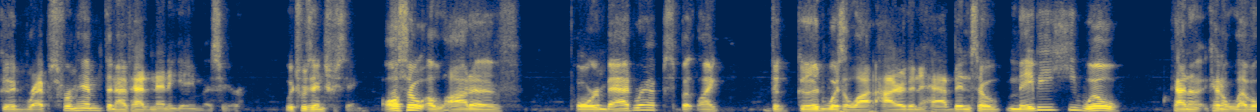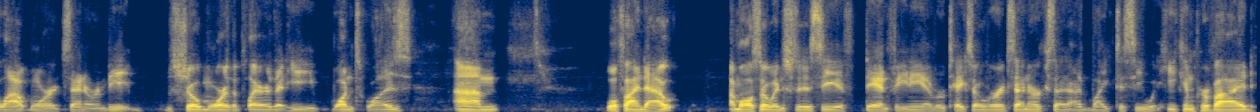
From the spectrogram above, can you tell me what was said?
good reps from him than I've had in any game this year, which was interesting. Also, a lot of poor and bad reps, but like the good was a lot higher than it had been. So maybe he will kind of kind of level out more at center and be show more of the player that he once was. Um, we'll find out. I'm also interested to see if Dan Feeney ever takes over at center because I'd like to see what he can provide,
